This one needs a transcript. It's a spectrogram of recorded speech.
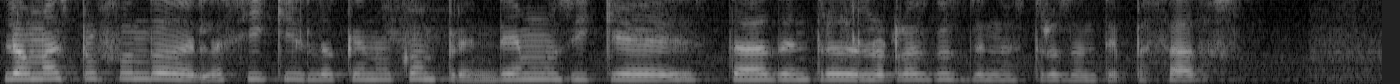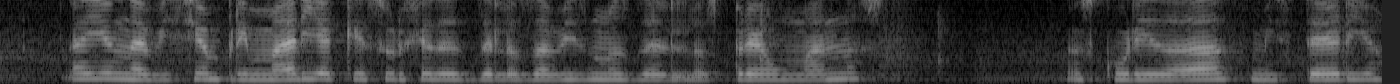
lo más profundo de la psiquis, lo que no comprendemos y que está dentro de los rasgos de nuestros antepasados. Hay una visión primaria que surge desde los abismos de los prehumanos, oscuridad, misterio.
